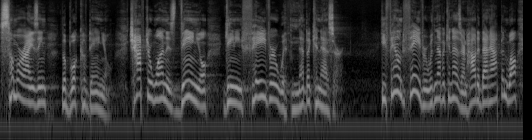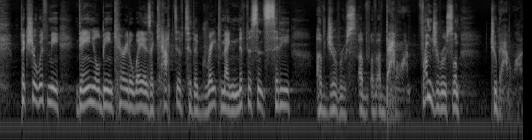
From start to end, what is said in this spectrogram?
summarizing the book of Daniel. Chapter one is Daniel gaining favor with Nebuchadnezzar. He found favor with Nebuchadnezzar. And how did that happen? Well, picture with me Daniel being carried away as a captive to the great, magnificent city of, Jerus- of, of, of Babylon, from Jerusalem to Babylon.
